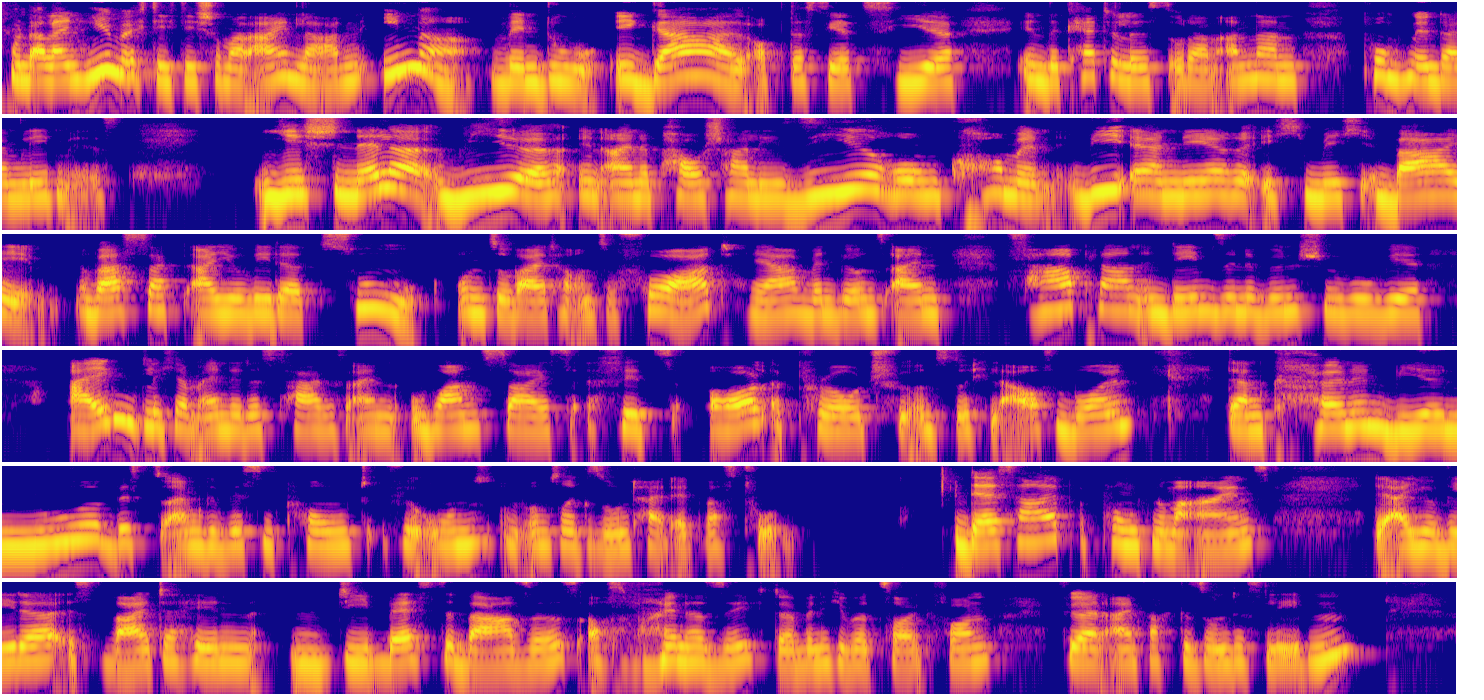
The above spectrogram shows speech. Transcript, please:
Und allein hier möchte ich dich schon mal einladen, immer wenn du, egal ob das jetzt hier in The Catalyst oder an anderen Punkten in deinem Leben ist, je schneller wir in eine Pauschalisierung kommen, wie ernähre ich mich bei, was sagt Ayurveda zu und so weiter und so fort, ja, wenn wir uns einen Fahrplan in dem Sinne wünschen, wo wir eigentlich am Ende des Tages einen One-Size-Fits-All-Approach für uns durchlaufen wollen, dann können wir nur bis zu einem gewissen Punkt für uns und unsere Gesundheit etwas tun. Deshalb Punkt Nummer eins, der Ayurveda ist weiterhin die beste Basis aus meiner Sicht, da bin ich überzeugt von, für ein einfach gesundes Leben.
